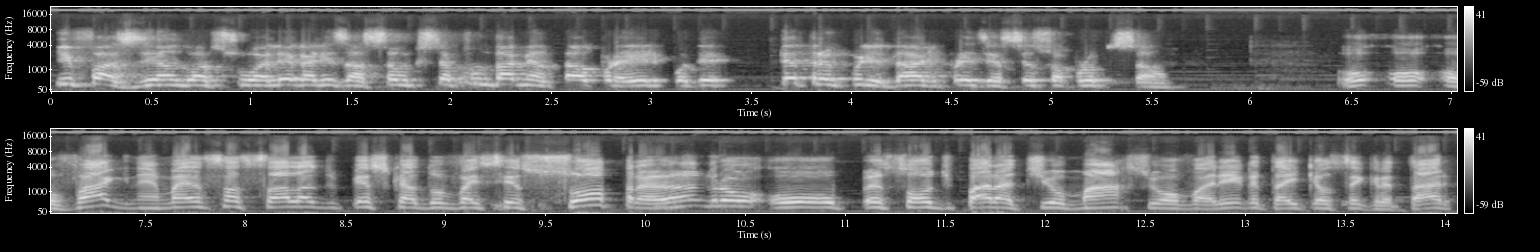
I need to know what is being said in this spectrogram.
e fazendo a sua legalização, que isso é fundamental para ele poder ter tranquilidade para exercer sua profissão. O, o, o, Wagner, mas essa sala de pescador vai ser só para Angra ou o pessoal de Paraty, o Márcio Alvarenga, tá aí que é o secretário,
